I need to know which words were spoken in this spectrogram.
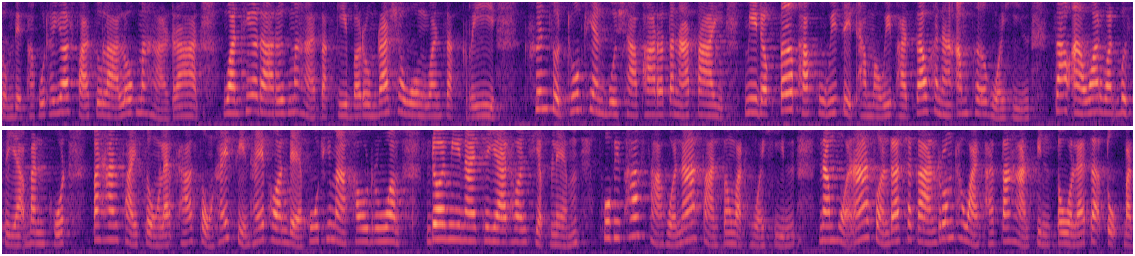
สมเด็จพระพุทธยอดฟ้าจุฬาโลกมหาราช วันที่ระลึกมหาจักรีบรมราชวงศ์วันจักรีขึ้นจุดธูปเทียนบูชาพระรัตนตรัย มีดรพักครูวิจิตธรรมวิพัฒน์เจ้าคณะอำเภอหัวหิน เจ้าอาวาสวัดบุษยบรรพตประธานฝ่ายสงฆ์และพระสงฆ์ให้ศีลให้พรแด่ผู้ที่มาเข้าร่วม โดยมีนายชยาธรเฉียบแหลม ผู้พิพากษาหัวหน้าศาลจังหวัดหัวหินนำหัวหน้าส่วนราชการร่วมถวายพัตตาหารปิ่นโตและจะตุปัจ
